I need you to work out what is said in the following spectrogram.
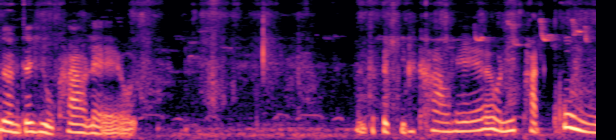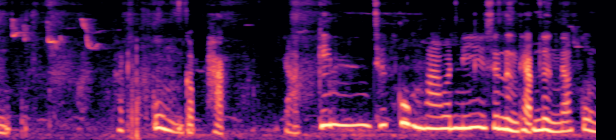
เริ่มจะหิวข้าวแล้ว มันจะไปกินข้าวแล้ว วันนี้ผัดกุ้ง ผัดกุ้งกับผัก อยากกินชื่อกุ้งมาวันนี้ซื้อหนึ่งแถมหนึ่งนะกุ้ง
